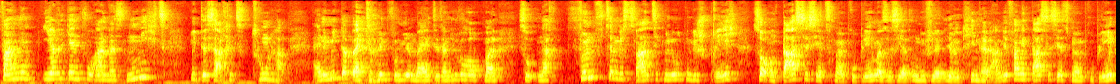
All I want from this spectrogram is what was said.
fangen irgendwo an, was nichts mit der Sache zu tun hat. Eine Mitarbeiterin von mir meinte dann überhaupt mal so nach 15 bis 20 Minuten Gespräch. So, und das ist jetzt mein Problem. Also sie hat ungefähr in ihrer Kindheit angefangen. Das ist jetzt mein Problem.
